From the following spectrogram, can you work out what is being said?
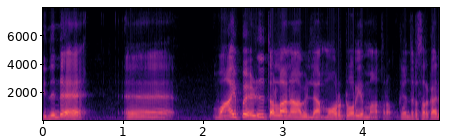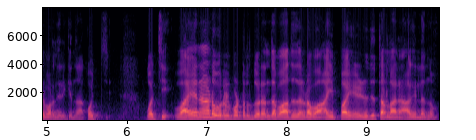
ഇതിന്റെ വായ്പ എഴുതി തള്ളാനാവില്ല മൊറട്ടോറിയം മാത്രം കേന്ദ്ര സർക്കാർ പറഞ്ഞിരിക്കുന്ന കൊച്ചി കൊച്ചി വയനാട് ഉരുൾപൊട്ടൽ ദുരന്തബാധിതരുടെ വായ്പ എഴുതി തള്ളാനാകില്ലെന്നും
